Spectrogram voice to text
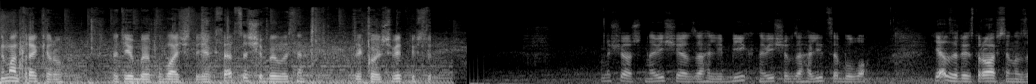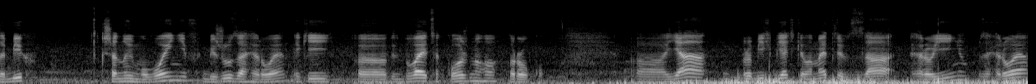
Нема трекеру. Хотів би побачити, як серце ще билося, з якою швидкістю. Ну що ж, навіщо я взагалі біг, навіщо взагалі це було? Я зареєструвався на забіг Шануймо воїнів, біжу за героя, який е, відбувається кожного року. Е, я пробіг 5 кілометрів за героїню, за героя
